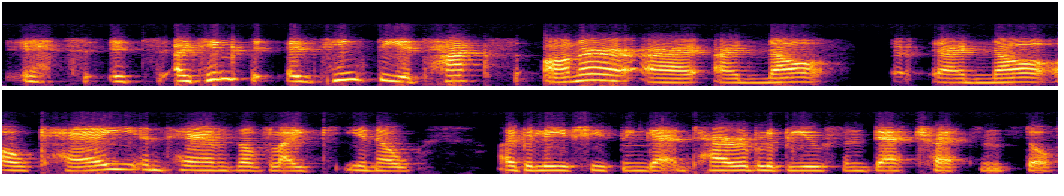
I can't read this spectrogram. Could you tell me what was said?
it's it's. I think th- I think the attacks on her are are not are not okay in terms of like you know I believe she's been getting terrible abuse and death threats and stuff.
